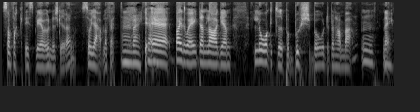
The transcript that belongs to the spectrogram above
Som faktiskt blev underskriven. Så jävla fett. Mm. Eh, by the way, den lagen låg typ på Bush bord. Men han bara, mm, nej.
